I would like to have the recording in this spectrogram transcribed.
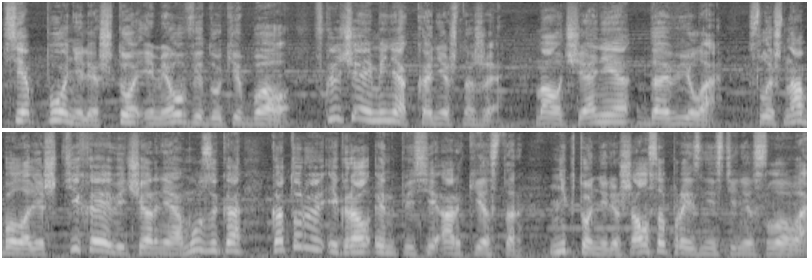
Все поняли, что имел в виду Кибао, включая меня, конечно же. Молчание давило. Слышна была лишь тихая вечерняя музыка, которую играл NPC-оркестр. Никто не решался произнести ни слова.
